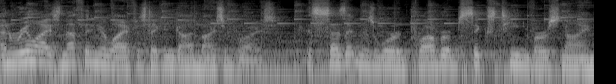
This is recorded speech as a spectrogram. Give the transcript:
And realize nothing in your life has taken God by surprise. It says it in His Word, Proverbs 16, verse 9,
